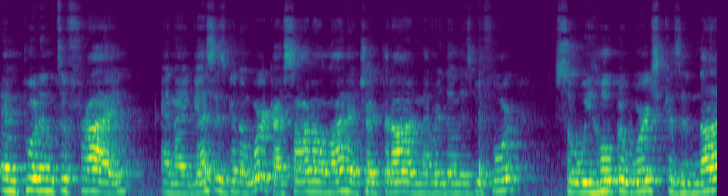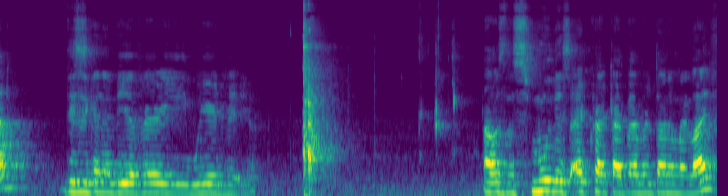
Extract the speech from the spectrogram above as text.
and put them to fry, and I guess it's gonna work. I saw it online, I checked it out, I've never done this before, so we hope it works, because if not, this is gonna be a very weird video. That was the smoothest egg crack I've ever done in my life.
